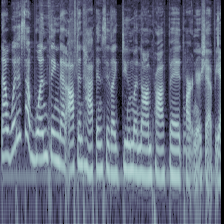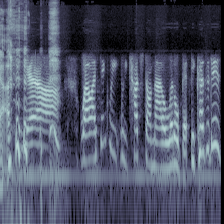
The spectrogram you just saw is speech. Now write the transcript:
Now, what is that one thing that often happens to like Doom a nonprofit partnership? Yeah. yeah. Well, I think we, we touched on that a little bit because it is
